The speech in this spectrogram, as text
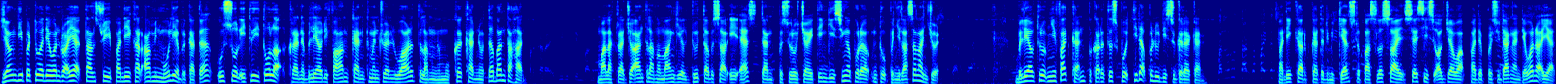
Yang di-Pertua Dewan Rakyat Tan Sri Pandikar Amin Mulia berkata, usul itu ditolak kerana beliau difahamkan Kementerian Luar telah mengemukakan nota bantahan malah kerajaan telah memanggil Duta Besar AS dan Pesuruhjaya Tinggi Singapura untuk penjelasan lanjut. Beliau turut menyifatkan perkara tersebut tidak perlu disegerakan. Padikar berkata demikian selepas selesai sesi soal jawab pada persidangan Dewan Rakyat.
